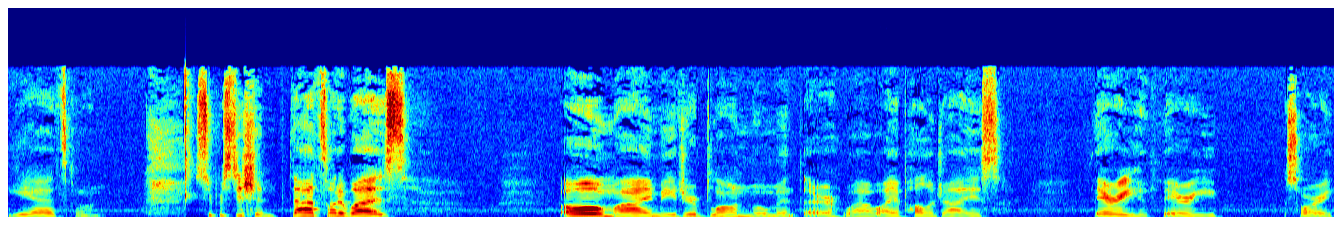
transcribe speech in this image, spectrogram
Yeah, it's gone. Superstition. That's what it was. Oh my major blonde moment there. Wow, I apologize. Very, very sorry.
